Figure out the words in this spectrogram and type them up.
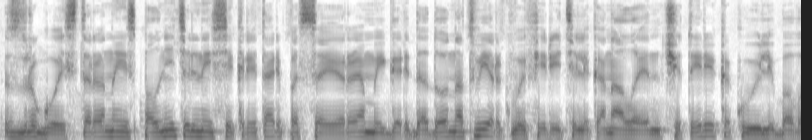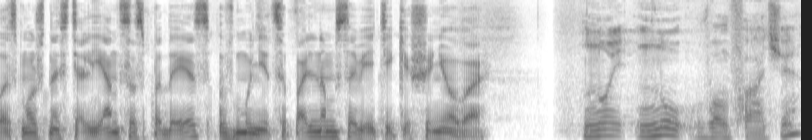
С другой стороны, исполнительный секретарь ПСРМ Игорь Дадон отверг в эфире телеканала Н4 какую-либо возможность альянса с ПДС в муниципальном совете Кишинева. Но ну вам фаче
